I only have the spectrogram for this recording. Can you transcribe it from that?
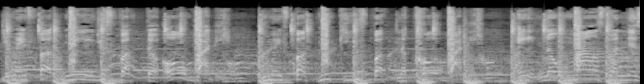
You ain't fuck me, you fuck the old body. You ain't fuck Nikki, you fuck Nicole body. Ain't no miles on this.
